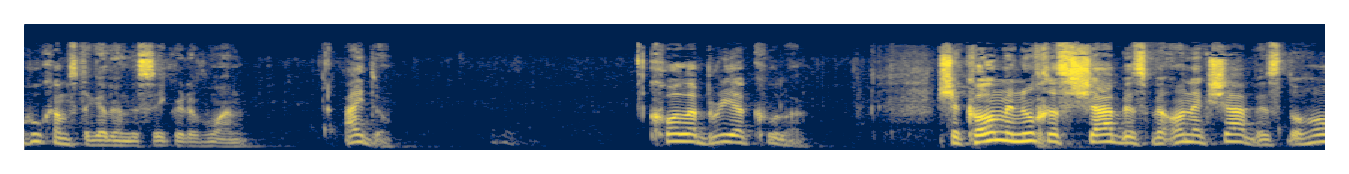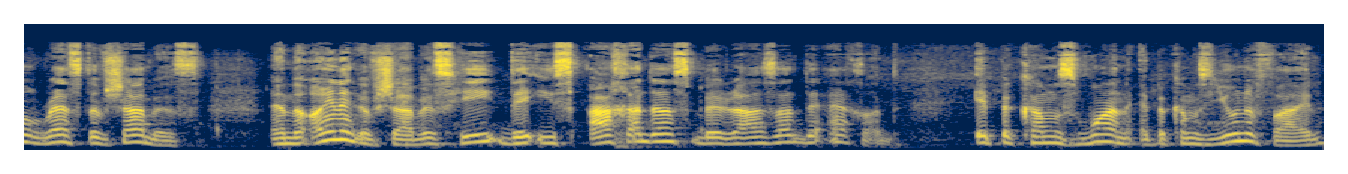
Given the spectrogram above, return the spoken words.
who comes together in the secret of one? I do. Kola bria kula. Shekol menuchas Shabbos ve'oneg Shabbos, the whole rest of Shabbos, and the oneg of Shabbos, he deis achadas beraza de'echad. It becomes one, it becomes unified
